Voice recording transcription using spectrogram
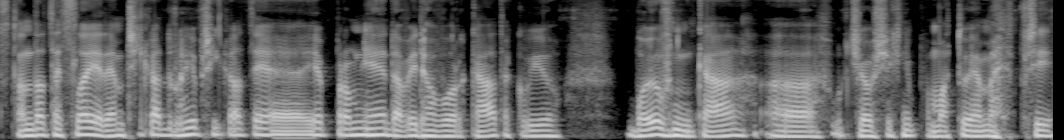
Standa Tesla je jeden příklad, druhý příklad je, je pro mě David Hovorka, takového bojovníka, uh, určitě ho všichni pamatujeme při,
